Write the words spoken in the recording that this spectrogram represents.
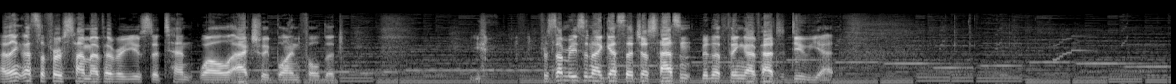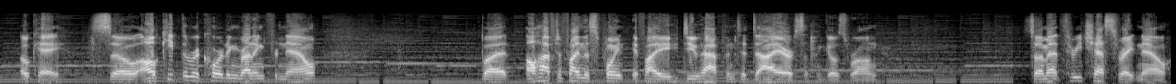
I think that's the first time I've ever used a tent while actually blindfolded. For some reason, I guess that just hasn't been a thing I've had to do yet. Okay, so I'll keep the recording running for now, but I'll have to find this point if I do happen to die or something goes wrong. So I'm at three chests right now,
